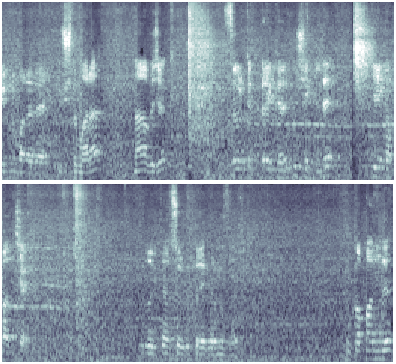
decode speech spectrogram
1 numara ve 3 numara ne yapacak? Circuit breaker'ı bu şekilde ikiye kapatacak. Burada bir tane circuit breaker'ımız var. Bu kapandı.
